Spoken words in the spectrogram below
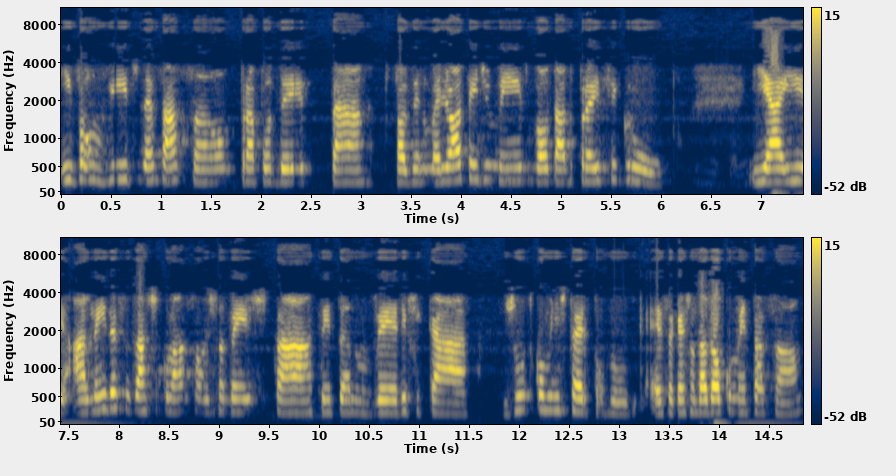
envolvidos nessa ação para poder estar tá fazendo melhor atendimento voltado para esse grupo. E aí, além dessas articulações, também está tentando verificar junto com o Ministério Público, essa questão da documentação,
